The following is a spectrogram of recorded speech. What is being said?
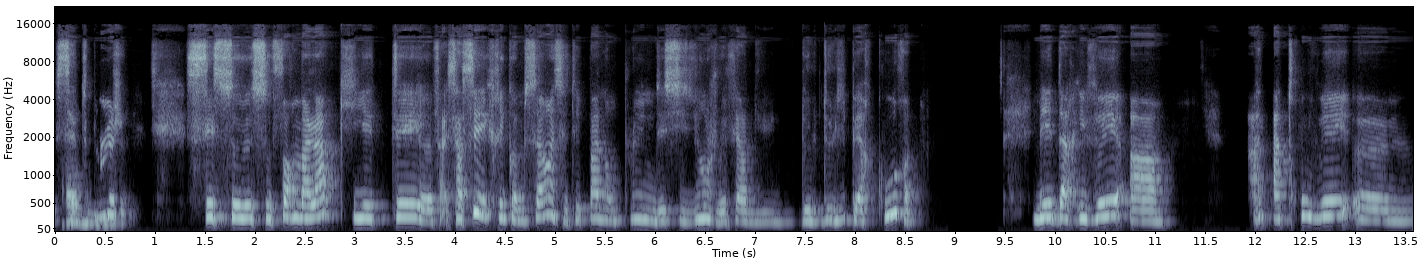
7 pages. C'est ce, ce format-là qui était. Euh, enfin, ça s'est écrit comme ça, et ce n'était pas non plus une décision, je vais faire du, de, de l'hyper court, mais d'arriver à à, trouver euh,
